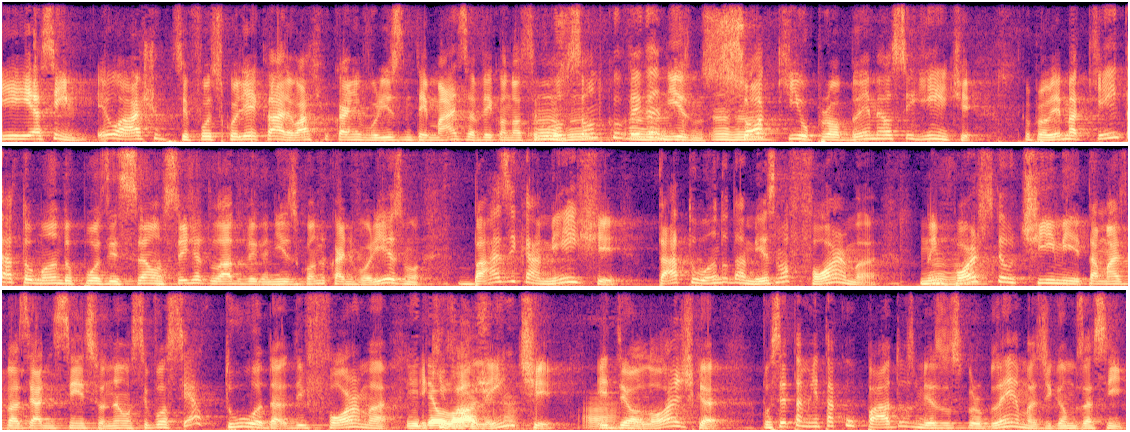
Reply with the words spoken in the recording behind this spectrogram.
E assim, eu acho, se for escolher, claro, eu acho que o carnivorismo tem mais a ver com a nossa evolução uhum, do que o uhum, veganismo. Uhum. Só que o problema é o seguinte: o problema é quem está tomando posição, seja do lado do veganismo quanto do carnivorismo, basicamente está atuando da mesma forma. Não uhum. importa se o time está mais baseado em ciência ou não, se você atua da, de forma ideológica. equivalente, ah. ideológica, você também está culpado dos mesmos problemas, digamos assim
